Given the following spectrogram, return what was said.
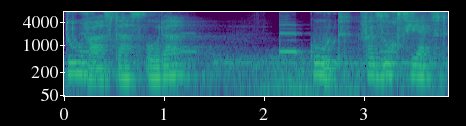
Du warst das, oder? Gut, versuch's jetzt.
